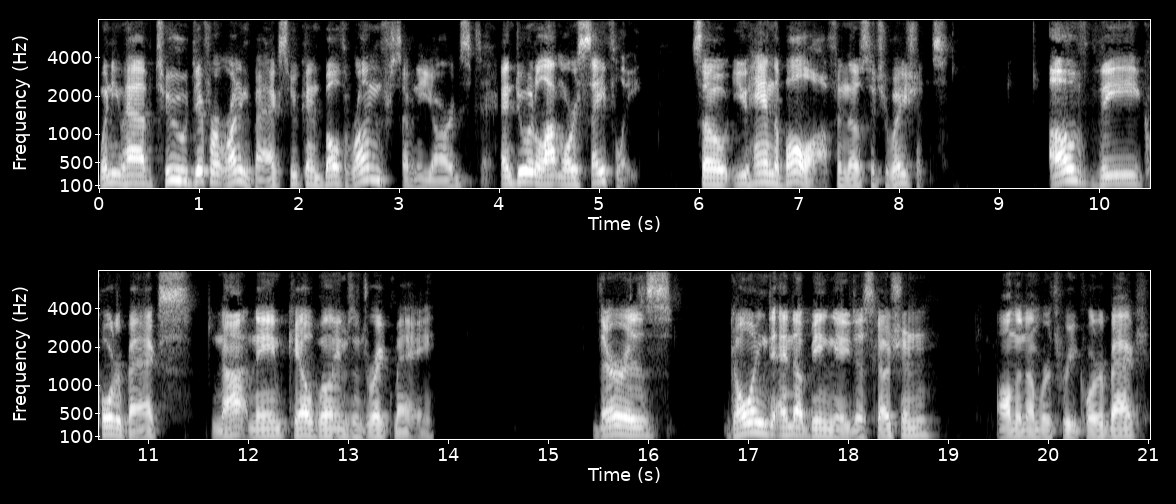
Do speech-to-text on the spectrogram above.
when you have two different running backs who can both run 70 yards and do it a lot more safely? So you hand the ball off in those situations. Of the quarterbacks not named Caleb Williams and Drake Maye, there is going to end up being a discussion on the number three quarterback.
